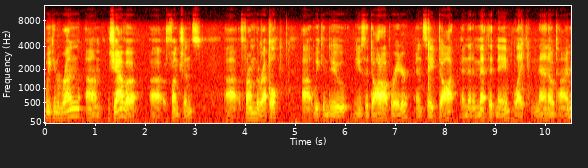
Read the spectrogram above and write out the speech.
we can run um, Java uh, functions uh, from the REPL. Uh, we can do use the dot operator and say dot and then a method name like nanotime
